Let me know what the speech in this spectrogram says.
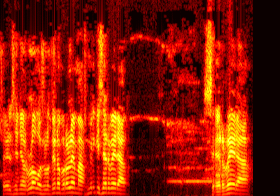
Soy el señor Lobo, soluciono problemas. Miki Cervera. Cervera.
